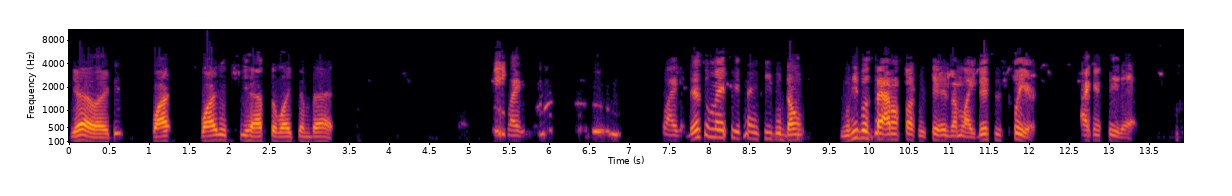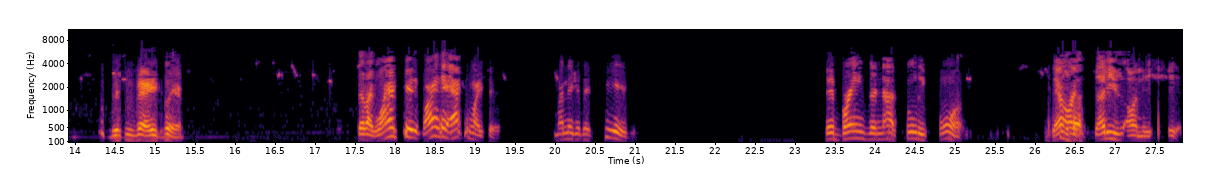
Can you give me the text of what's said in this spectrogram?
yeah, like why why did she have to like them back? Like, like this will make me think people don't. When people say I don't fuck with kids, I'm like, this is clear. I can see that. This is very clear. They're like, why are kids? Why are they acting like this? My nigga, they're kids. Their brains are not fully formed. There Yeah. are studies on this shit.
